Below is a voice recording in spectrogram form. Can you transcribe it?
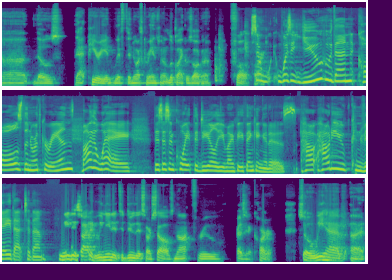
Uh, those that period with the North Koreans when it looked like it was all going to fall apart. So, was it you who then calls the North Koreans? By the way, this isn't quite the deal you might be thinking it is. How, how do you convey that to them? We decided we needed to do this ourselves, not through President Carter. So we have uh,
